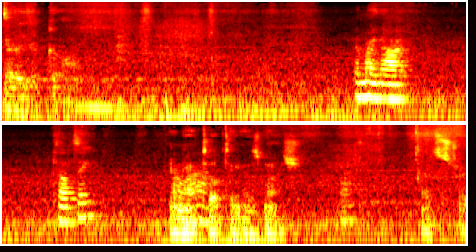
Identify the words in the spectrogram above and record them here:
There you go. Am I not tilting? You're Oh, not wow. tilting as much. Wow. That's straight.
